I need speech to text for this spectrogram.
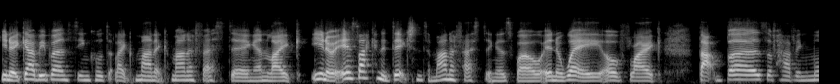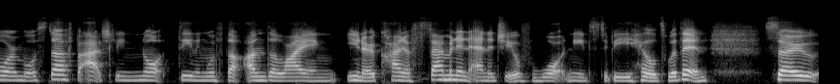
you know gabby bernstein calls it like manic manifesting and like you know it's like an addiction to manifesting as well in a way of like that buzz of having more and more stuff but actually not dealing with the underlying you know kind of feminine energy of what needs to be healed within. So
